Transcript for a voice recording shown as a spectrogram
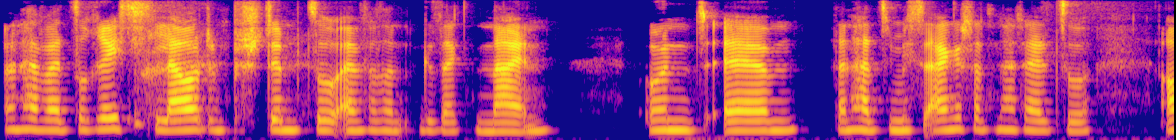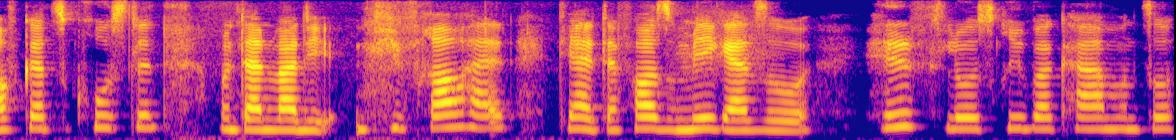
Und habe halt so richtig laut und bestimmt so einfach so gesagt, nein. Und ähm, dann hat sie mich so angeschaut und hat halt so aufgehört zu krusteln. Und dann war die, die Frau halt, die halt davor so mega so hilflos rüberkam und so,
